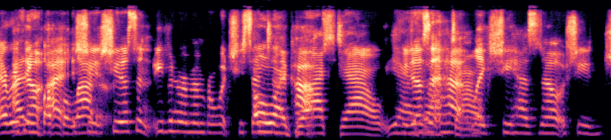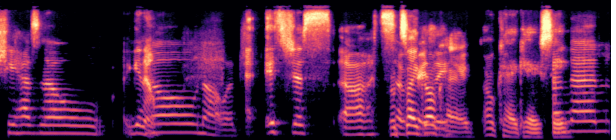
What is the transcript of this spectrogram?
Everything I don't. but the I, latter. she, she doesn't even remember what she said oh, to the I cops. blacked out. Yeah, she doesn't have out. like she has no she she has no you know. no knowledge. It's just uh it's so it's like crazy. okay, okay, Casey. And then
